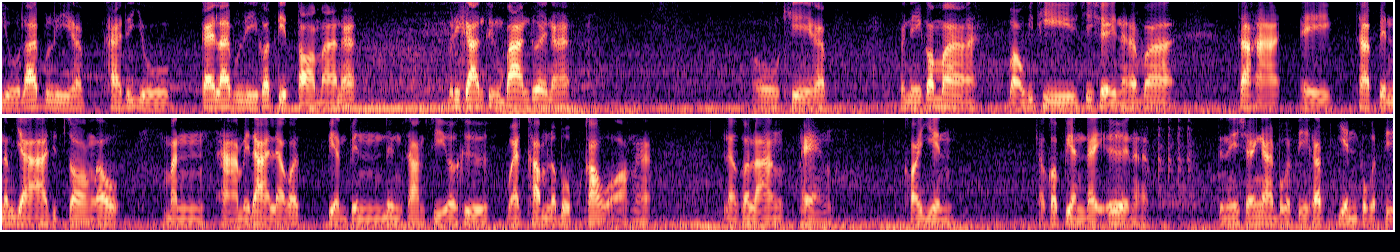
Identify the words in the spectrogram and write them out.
อยู่ราชบุรีครับ ใครที่อยู่ใกล้ราชบุรีก็ติดต่อมานะฮะบริการถึงบ้านด้วยนะฮะ โอเคครับ วันนี้ก็มาบอกวิธีเฉยๆนะครับว่าถ้าหาไอถ้าเป็นน้ำยา R12 แล้วมันหาไม่ได้แล้วก็เปลี่ยนเป็น 134 ก็คือแว็กคัมระบบเก่าออกนะฮะ แล้วก็ล้างแผงคอยเย็น แล้วก็เปลี่ยนไดเออร์นะครับ ตัวนี้ใช้งานปกติครับ เย็นปกติ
